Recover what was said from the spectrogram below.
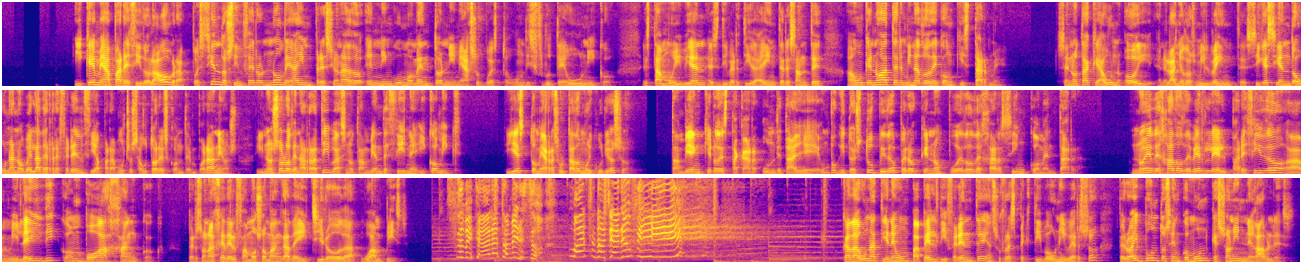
¿Y qué me ha parecido la obra? Pues siendo sincero, no me ha impresionado en ningún momento ni me ha supuesto un disfrute único. Está muy bien, es divertida e interesante, aunque no ha terminado de conquistarme. Se nota que aún hoy, en el año 2020, sigue siendo una novela de referencia para muchos autores contemporáneos, y no solo de narrativa, sino también de cine y cómic. Y esto me ha resultado muy curioso. También quiero destacar un detalle un poquito estúpido, pero que no puedo dejar sin comentar. No he dejado de verle el parecido a Milady con Boa Hancock, personaje del famoso manga de Ichiro Oda One Piece. Cada una tiene un papel diferente en su respectivo universo, pero hay puntos en común que son innegables.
